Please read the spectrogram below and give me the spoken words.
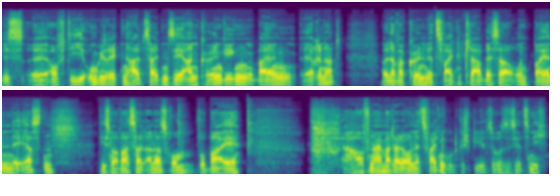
bis äh, auf die umgedrehten Halbzeiten sehr an Köln gegen Bayern erinnert, weil da war Köln in der zweiten klar besser und Bayern in der ersten. Diesmal war es halt andersrum, wobei ja, Hoffenheim hat halt auch in der zweiten gut gespielt, so ist es jetzt nicht.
